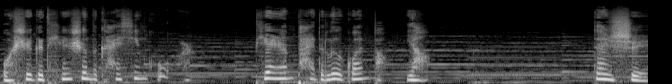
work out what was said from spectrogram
我是个天生的开心果儿，天然派的乐观榜样。但是，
